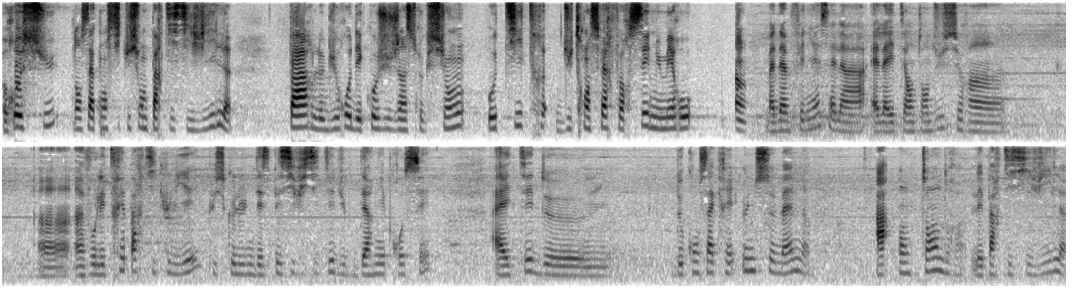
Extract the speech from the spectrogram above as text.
reçue dans sa constitution de partie civile par le bureau des co-juges d'instruction au titre du transfert forcé numéro 1. Madame Féniès, elle a, été entendue sur un, volet très particulier puisque l'une des spécificités du dernier procès a été de, de consacrer une semaine à entendre les parties civiles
